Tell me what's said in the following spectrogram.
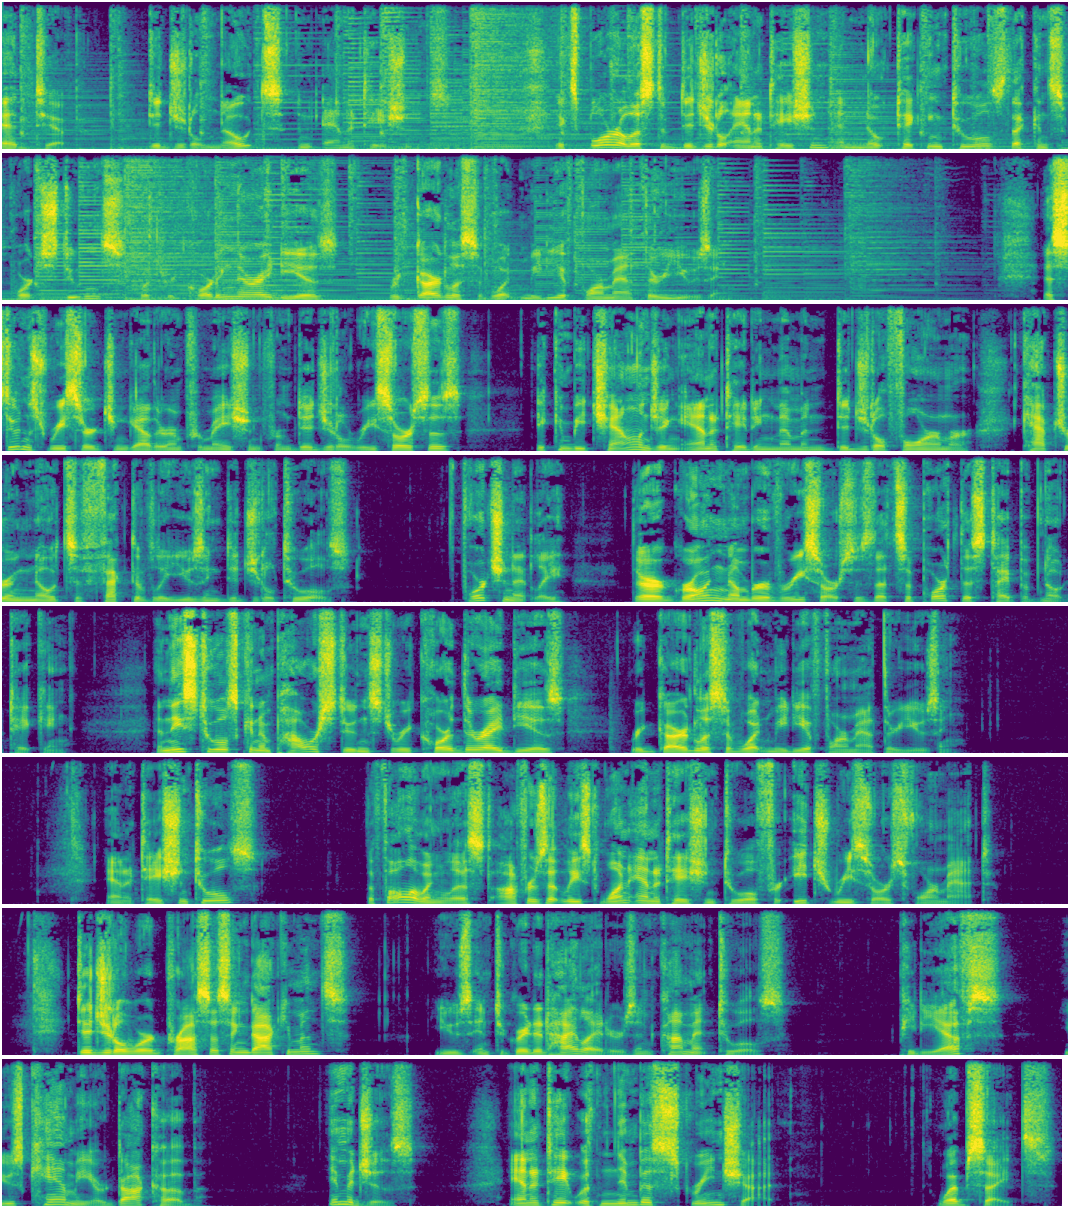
EdTip Digital Notes and Annotations. Explore a list of digital annotation and note taking tools that can support students with recording their ideas regardless of what media format they're using. As students research and gather information from digital resources, it can be challenging annotating them in digital form or capturing notes effectively using digital tools. Fortunately, there are a growing number of resources that support this type of note taking, and these tools can empower students to record their ideas regardless of what media format they're using. Annotation tools. The following list offers at least one annotation tool for each resource format. Digital word processing documents. Use integrated highlighters and comment tools. PDFs. Use Kami or DocHub. Images. Annotate with Nimbus Screenshot. Websites.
